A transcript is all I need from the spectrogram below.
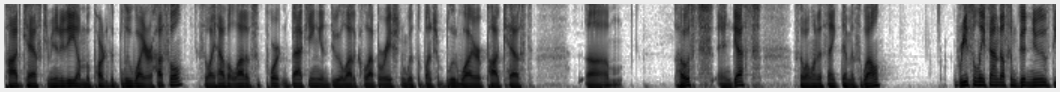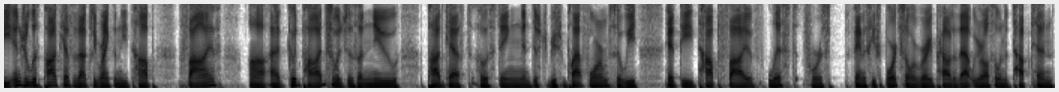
podcast community. I'm a part of the Blue Wire Hustle, so I have a lot of support and backing and do a lot of collaboration with a bunch of Blue Wire podcast um, hosts and guests. So I want to thank them as well. Recently found out some good news. The Injured List podcast is actually ranked in the top five uh, at Goodpods, which is a new podcast hosting and distribution platform. So we hit the top five list for fantasy sports. So we're very proud of that. We were also in the top 10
